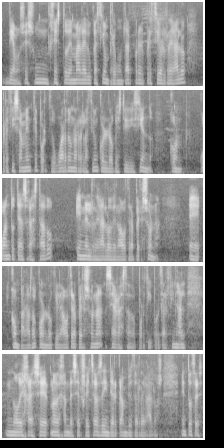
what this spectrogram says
digamos, es un gesto de mala educación preguntar por el precio del regalo precisamente porque guarda una relación con lo que estoy diciendo, con cuánto te has gastado en el regalo de la otra persona. Eh, comparado con lo que la otra persona se ha gastado por ti, porque al final no, deja de ser, no dejan de ser fechas de intercambio de regalos. Entonces,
